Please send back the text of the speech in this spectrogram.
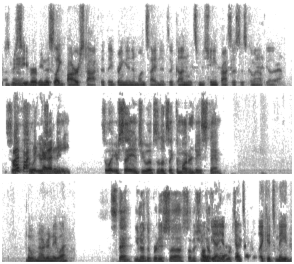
Mhm. receiver? I mean, this is like bar stock that they bring in on one side, and it's a gun with some machining processes coming out the other end. So, I find so what it you're kind of saying- neat. So what you're saying, Jewibs, it looks like the modern day Sten. The modern day what? Sten, you know the British uh, submachine Oh gun yeah, from yeah, World War yeah, II. exactly. Like it's made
